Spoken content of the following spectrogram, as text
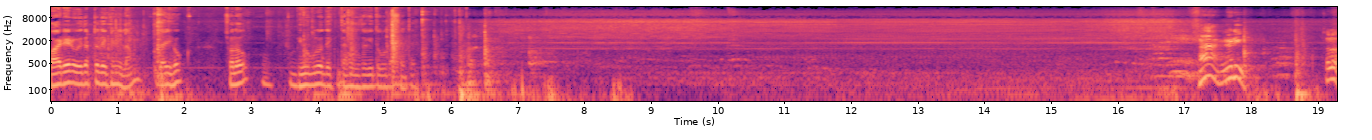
বাইরের ওয়েদারটা দেখে নিলাম। যাই হোক, চলো ভিউগুলো দেখ, দেখাতে থাকি তোমাদের সাথে। হ্যাঁ রেডি চলো।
